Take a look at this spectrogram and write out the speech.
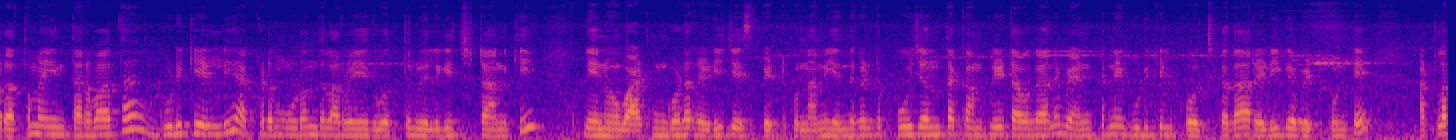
వ్రతం అయిన తర్వాత గుడికి వెళ్ళి అక్కడ మూడు వందల అరవై ఐదు ఒత్తులు వెలిగించడానికి నేను వాటిని కూడా రెడీ చేసి పెట్టుకున్నాను. ఎందుకంటే పూజ అంతా కంప్లీట్ అవగానే వెంటనే గుడికి వెళ్ళిపోవచ్చు కదా రెడీగా పెట్టుకుంటే. అట్లా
